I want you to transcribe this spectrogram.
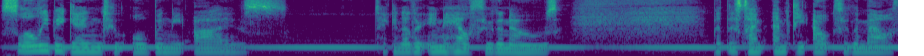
slowly begin to open the eyes. Take another inhale through the nose but this time empty out through the mouth.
